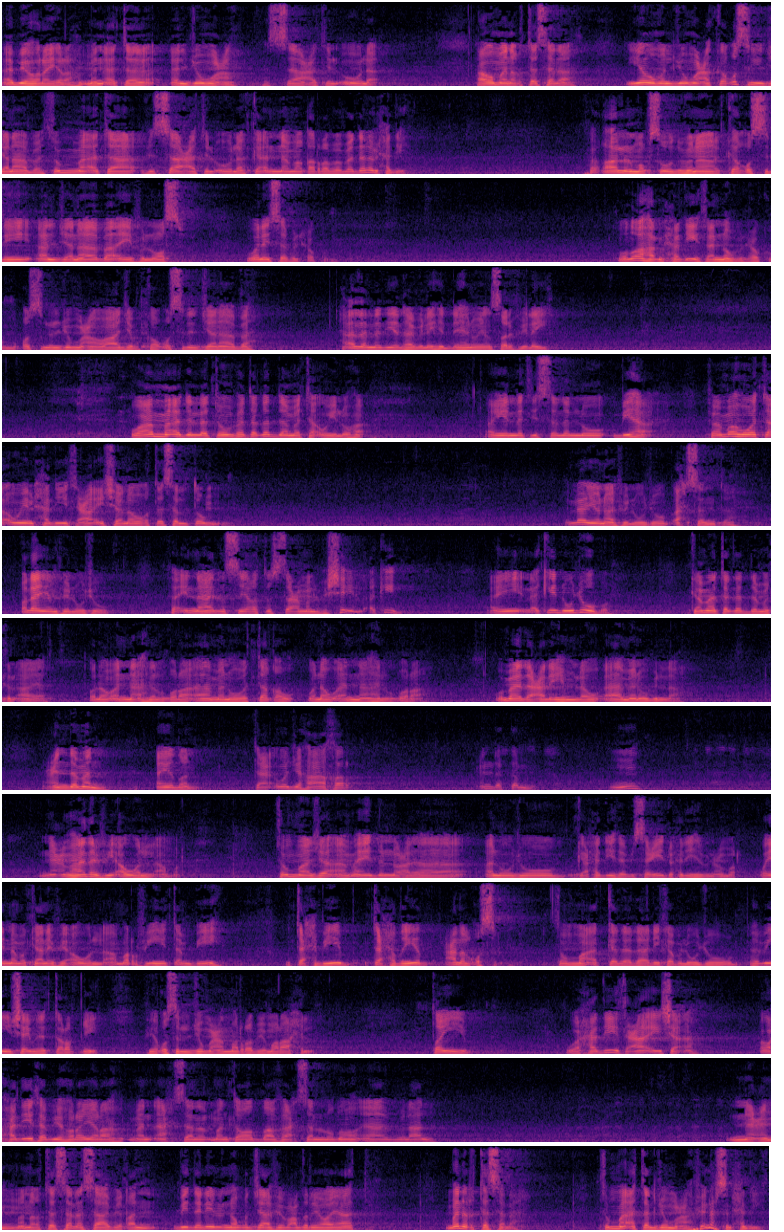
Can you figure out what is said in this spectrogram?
أبي هريرة من أتى الجمعة في الساعة الأولى أو من اغتسل يوم الجمعة كغسل الجنابة ثم أتى في الساعة الأولى كأنما قرب بدن الحديث. فقالوا المقصود هنا كغسل الجنابة أي في الوصف وليس في الحكم. وظاهر الحديث أنه في الحكم. غسل الجمعة واجب كغسل الجنابة. هذا الذي يذهب إليه الذهن وينصرف إليه. وأما أدلتهم فتقدم تأويلها أي التي استدلوا بها. فما هو تأويل حديث عائشة لو اغتسلتم؟ لا ينافي الوجوب أحسنت ولا ينفي الوجوب. فإن هذه الصيغة تستعمل في الشيء الأكيد أي الأكيد وجوبه كما تقدمت الآيات. ولو أن أهل القرى آمنوا واتقوا ولو أن أهل القرى. وماذا عليهم لو آمنوا بالله؟ عند من؟ أيضا. وجه آخر. عندك كم؟ نعم هذا في أول الأمر. ثم جاء ما يدل على الوجوب كحديث أبي سعيد وحديث ابن عمر. وإنما كان في أول الأمر فيه تنبيه وتحبيب تحضيض على الغسل. ثم أكد ذلك بالوجوب ففيه شيء من الترقي في غسل الجمعة مر بمراحل. طيب وحديث عائشة أو حديث أبي هريرة من أحسن من توضأ فأحسن الوضوء؟ يا بلال. نعم من اغتسل سابقا بدليل أنه جاء في بعض الروايات من اغتسله ثم أتى الجمعة في نفس الحديث.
